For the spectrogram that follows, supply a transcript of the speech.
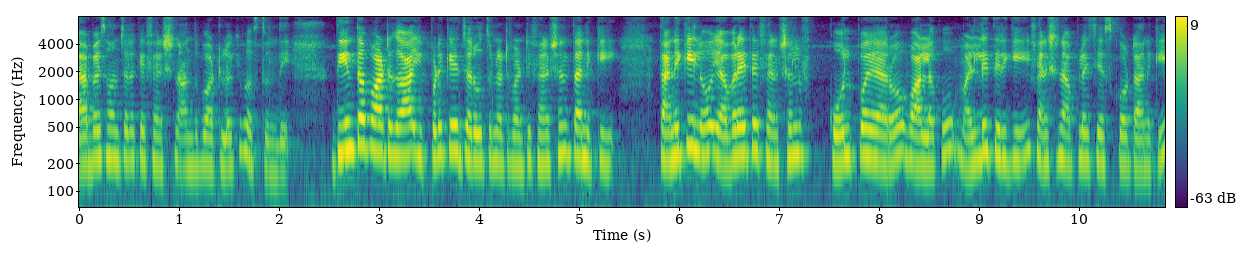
యాభై సంవత్సరాలకి పెన్షన్ అందుబాటులోకి వస్తుంది. దీంతో పాటుగా ఇప్పటికే జరుగుతున్నటువంటి పెన్షన్ తనిఖీ తనిఖీలో ఎవరైతే పెన్షన్లు కోల్పోయారో వాళ్ళకు మళ్ళీ తిరిగి పెన్షన్ అప్లై చేసుకోవటానికి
